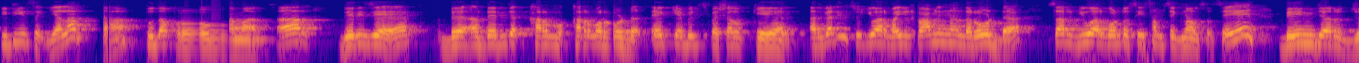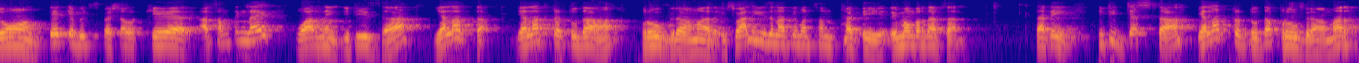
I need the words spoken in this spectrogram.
It is alert uh, to the programmer. Sir, there is a there, uh, there is a curve curve road. Take a bit special care. Are getting so you are while traveling on the road, uh, sir, you are going to see some signals. Say danger zone. Take a bit special care or something like warning. It is uh, alert alert to the programmer. Its value is nothing but some 30. Remember that, sir. 30. It is just uh, alert to the programmer.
